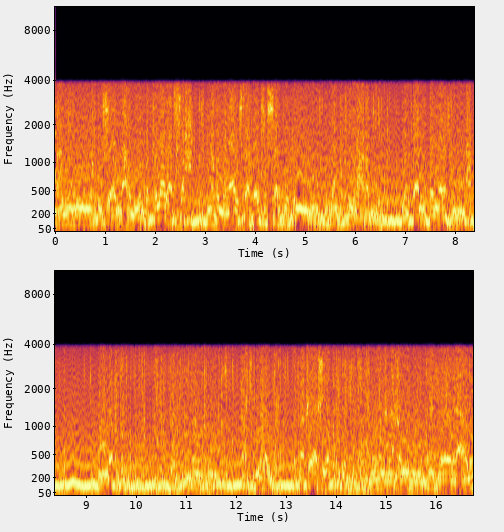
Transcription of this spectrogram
وأما إن يكون في العربية البطة لا صح قلنا لا يشترط ليس الشرط في في العربية كل لا يفهم واضح بقي أشياء من أن أقول من في غير العربي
